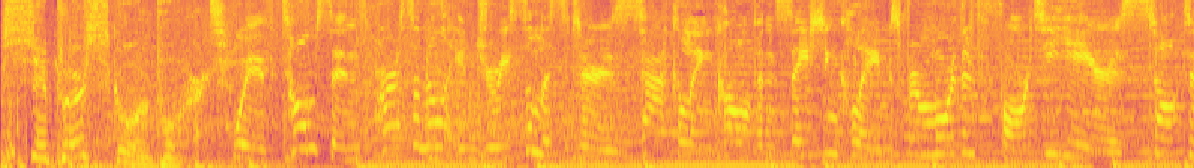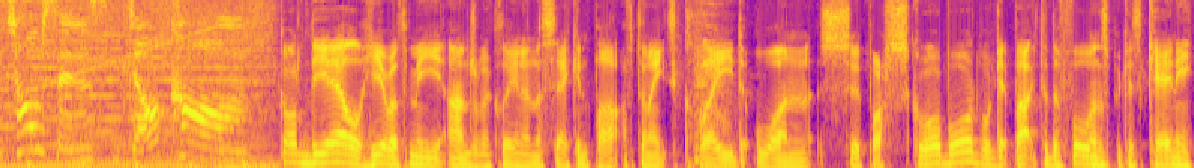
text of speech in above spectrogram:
Super Scoreboard. With Thompson's personal injury solicitors, tackling compensation claims for more than 40 years. Talk to Thompson's.com. Gordon Dalziel here with me, Andrew Maclean, in the second part of tonight's Clyde 1 Super Scoreboard. We'll get back to the phones because Kenny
